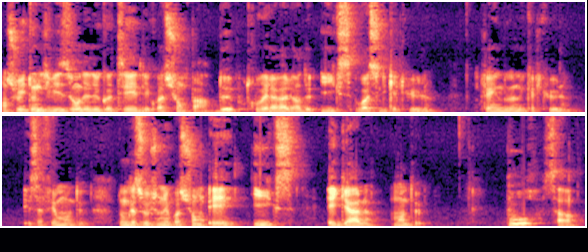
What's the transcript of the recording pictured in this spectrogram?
Ensuite, nous divisons des deux côtés de l'équation par 2 pour trouver la valeur de x. Voici le calcul. Donc là, il nous donne le calcul et ça fait moins 2. Donc la solution de l'équation est x égale moins 2. Pour ça,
